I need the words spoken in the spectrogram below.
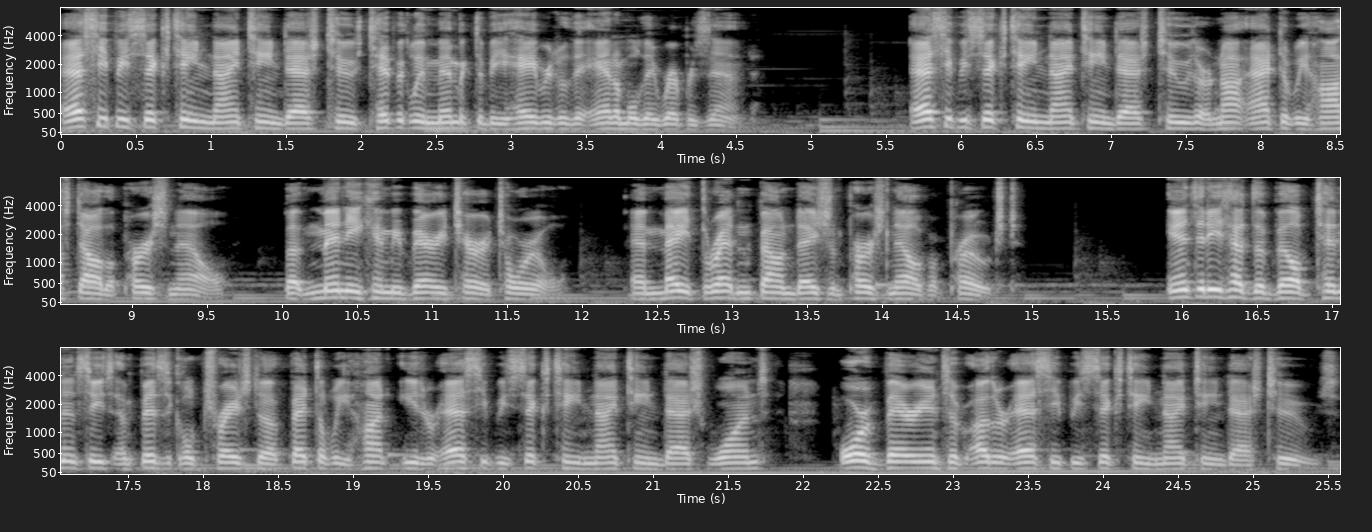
SCP-1619-2s typically mimic the behaviors of the animal they represent. SCP-1619-2s are not actively hostile to personnel, but many can be very territorial, and may threaten Foundation personnel if approached. Entities have developed tendencies and physical traits to effectively hunt either SCP-1619-1s or variants of other SCP-1619-2s.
